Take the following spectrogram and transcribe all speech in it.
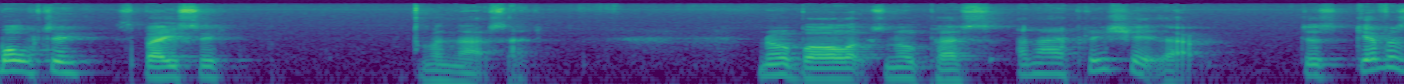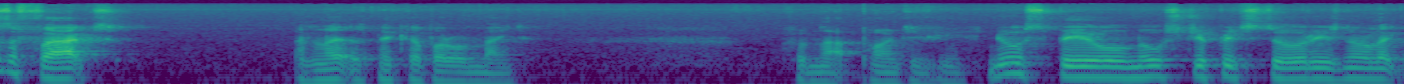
malty, spicy, and that's it. No bollocks, no piss, and I appreciate that. Just give us the facts and let us make up our own mind from that point of view. No spiel, no stupid stories, no like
